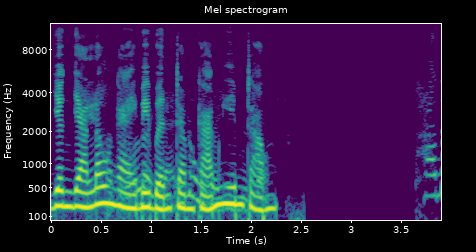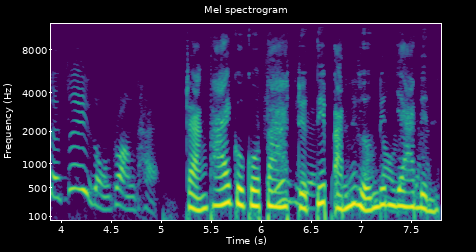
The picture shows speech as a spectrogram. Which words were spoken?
Dần già lâu ngày bị bệnh trầm cảm nghiêm trọng. Trạng thái của cô ta trực tiếp ảnh hưởng đến gia đình,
